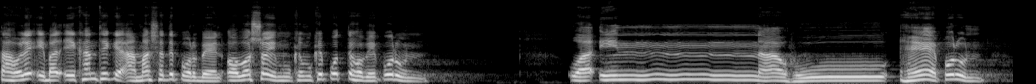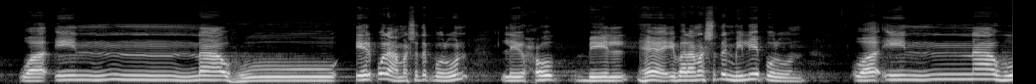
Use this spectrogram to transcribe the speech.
তাহলে এবার এখান থেকে আমার সাথে পড়বেন। অবশ্যই মুখে মুখে পড়তে হবে, পড়ুন। ওয়া ইন ইন্নাহু হ্যাঁ পড়ুন। ওয়া ইন ইন্নাহু, এরপরে আমার সাথে পড়ুন। লিহুব বিল হ্যাঁ এবার আমার সাথে মিলিয়ে পড়ুন। ওয়া ইন্নাহু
